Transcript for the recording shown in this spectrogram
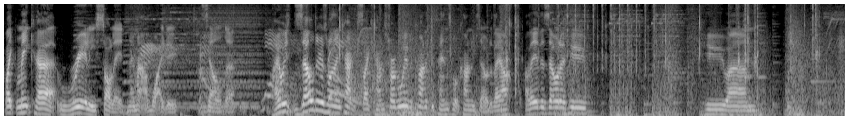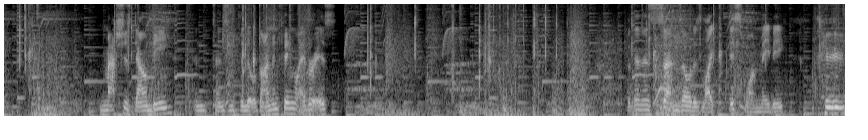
like, make her really solid, no matter what I do. Zelda. I always Zelda is one of the characters I can struggle with. It kind of depends what kind of Zelda they are. Are they the Zelda who, who um, mashes down B and turns into the little diamond thing, whatever it is? But then there's certain Zeldas like this one, maybe, who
